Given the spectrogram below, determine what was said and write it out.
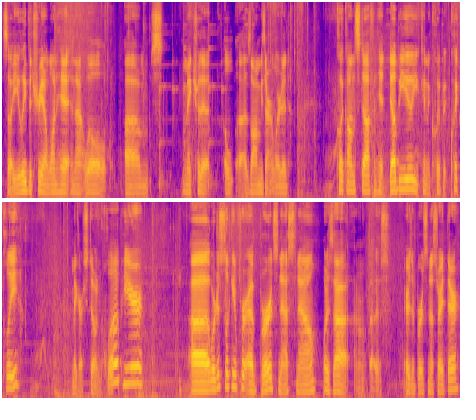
So you leave the tree on one hit and that will um, make sure that uh, zombies aren't alerted. Click on stuff and hit W. You can equip it quickly. Make our stone club here. Uh, we're just looking for a bird's nest now. What is that? I don't know what that is. There's a bird's nest right there.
